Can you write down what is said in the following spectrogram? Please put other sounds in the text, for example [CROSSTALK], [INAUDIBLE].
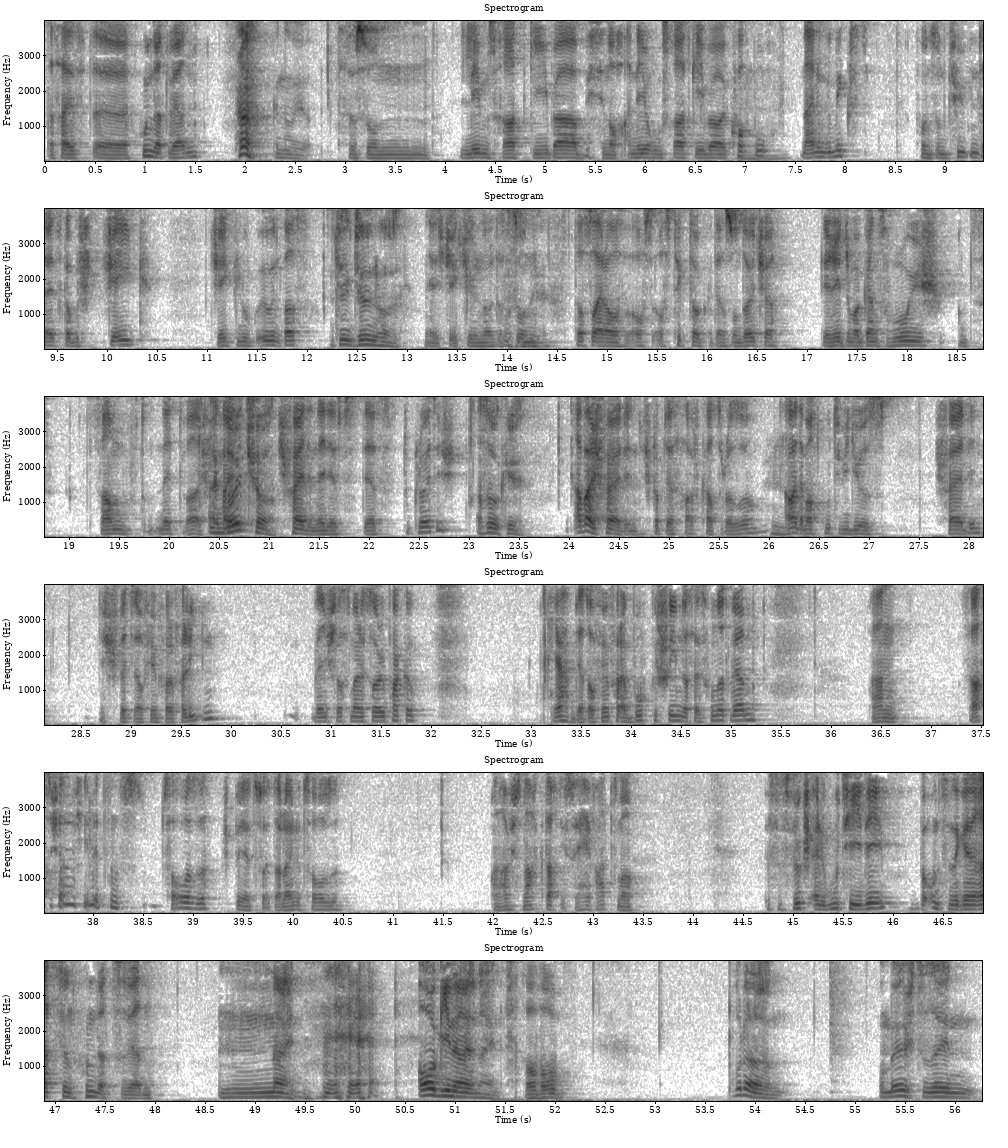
Das heißt äh, 100 werden. Ha, genau, ja. Das ist so ein Lebensratgeber, bisschen auch Ernährungsratgeber, Kochbuch in einem gemixt. Von so einem Typen, der ist glaube ich Jake. Jake Luke irgendwas. Jake Gyllenhaal. Ne, ist Jake Gyllenhaal. Das ist so, ein, das ist so einer aus, aus, aus TikTok, der ist so ein Deutscher. Der redet immer ganz ruhig und sanft und nett. War. Ich Ein feier- Deutscher. Ich feiere den, ne, der ist, der ist dunkelhäutig. Achso, okay. Aber ich feiere den. Ich glaube, der ist Halfcast oder so. Mhm. Aber der macht gute Videos. Ich feiere den. Ich werde den auf jeden Fall verlinken, wenn ich das in meine Story packe. Ja, der hat auf jeden Fall ein Buch geschrieben, das heißt 100 werden. Dann saß ich eigentlich hier letztens zu Hause. Ich bin jetzt heute alleine zu Hause. Und dann habe ich so nachgedacht, ich so, hey, warte mal. Ist es wirklich eine gute Idee, bei uns in der Generation 100 zu werden? Nein. [LAUGHS] Original nein. Aber warum? Bruder, um ehrlich zu sein,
